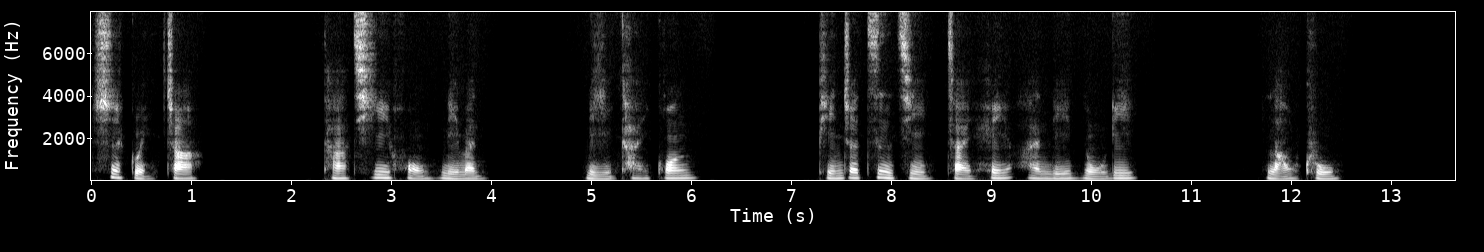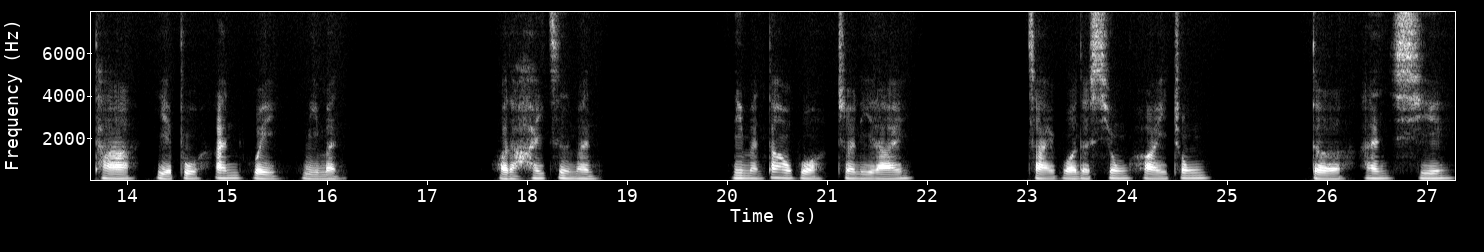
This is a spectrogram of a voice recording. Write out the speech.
是诡诈，他欺哄你们，离开光，凭着自己在黑暗里努力劳苦，他也不安慰你们。我的孩子们，你们到我这里来，在我的胸怀中得安歇。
